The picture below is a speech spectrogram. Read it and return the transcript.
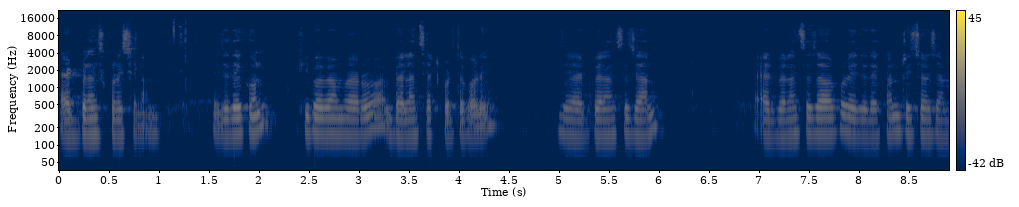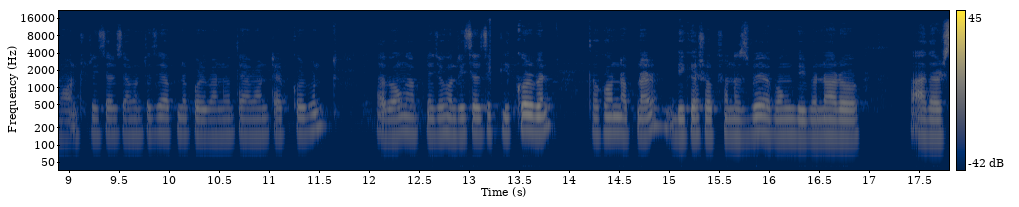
অ্যাড ব্যালেন্স করেছিলাম। এই যে দেখুন, কীভাবে আমরা আরও ব্যালেন্স অ্যাড করতে পারি? যে অ্যাড ব্যালেন্সে যান। অ্যাড ব্যালেন্সে যাওয়ার পর এই যে দেখুন রিচার্জ অ্যামাউন্ট রিচার্জ অ্যামাউন্টে যে আপনার পরিমাণ মতো অ্যামাউন্ট টাইপ করবেন এবং আপনি যখন রিচার্জে ক্লিক করবেন, তখন আপনার বিকাশ অপশন আসবে এবং বিভিন্ন আরও আদার্স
